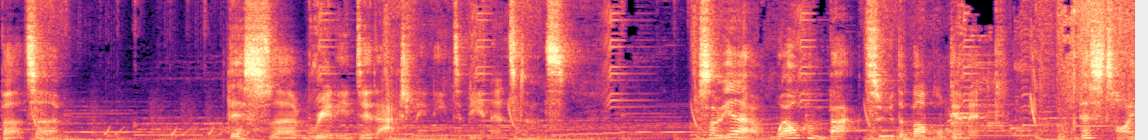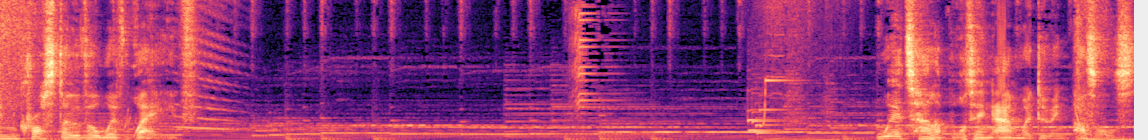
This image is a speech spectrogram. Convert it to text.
But, uh, this uh, really did actually need to be an instance. So yeah, welcome back to the bubble gimmick. This time crossed over with Wave. We're teleporting and we're doing puzzles.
